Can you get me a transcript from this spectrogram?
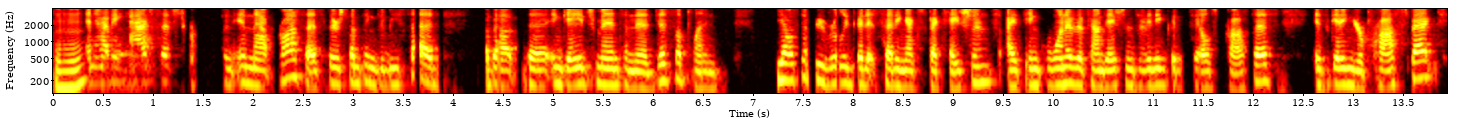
mm-hmm. and having access to a person in that process, there's something to be said about the engagement and the discipline. You also have to be really good at setting expectations. I think one of the foundations of any good sales process is getting your prospect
